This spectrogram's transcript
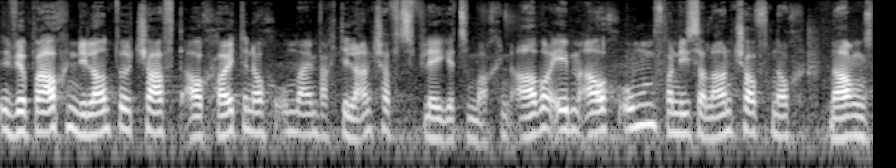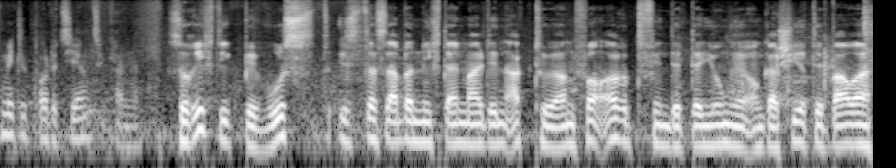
Wir brauchen die Landwirtschaft auch heute noch, um einfach die Landschaftspflege zu machen, aber eben auch, um von dieser Landschaft noch Nahrungsmittel produzieren zu können. So richtig bewusst ist das aber nicht einmal den Akteuren vor Ort, findet der junge, engagierte Bauer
